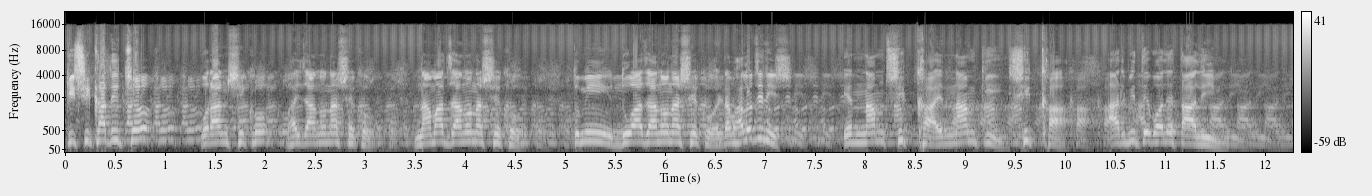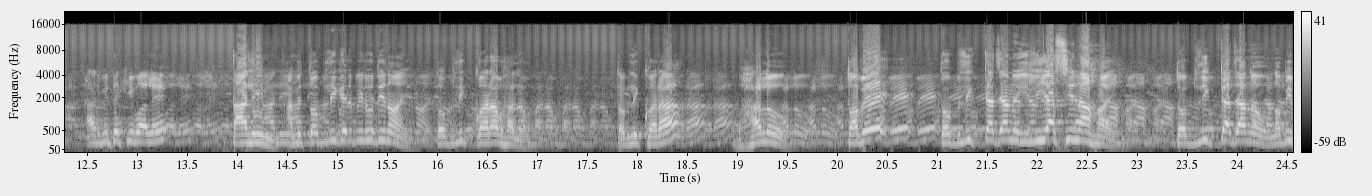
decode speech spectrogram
কি শিক্ষা দিচ্ছ? কোরআন শেখো। ভাই, জানো না শেখো। নামাজ জানো না শেখো। তুমি দোয়া জানো না শেখো। এটা ভালো জিনিস। এর নাম শিক্ষা, এর নাম কি? শিক্ষা। আরবিতে বলে তালিম। আরবিতে কি বলে? তালিম। আমি তবলিগের বিরোধী নয়। তবলিগ করা ভালো। তবলিগ করা ভালো। তবে তবলিগটা যেন ইলিয়াসি না হয়। তবলিগটা যেন নবী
